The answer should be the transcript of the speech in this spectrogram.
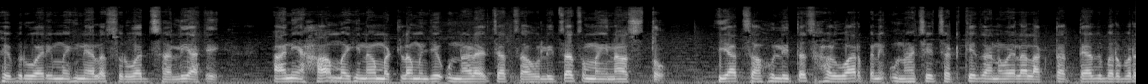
फेब्रुवारी महिन्याला सुरुवात झाली आहे. आणि हा महिना म्हटला म्हणजे उन्हाळ्याच्या चाहुलीचाच महिना असतो. या चाहुलीतच हळुवारपणे उन्हाचे चटके जाणवायला लागतात त्याचबरोबर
